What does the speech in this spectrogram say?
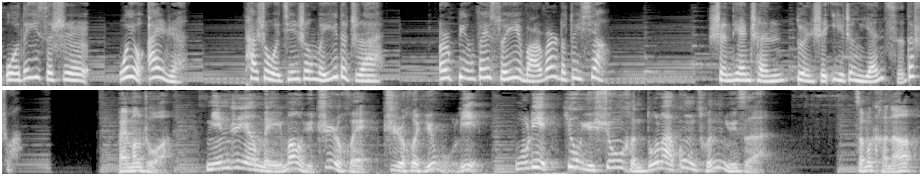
我的意思是，我有爱人，他是我今生唯一的挚爱，而并非随意玩玩的对象。”沈天辰顿时义正言辞的说：“白盟主。”您这样美貌与智慧，智慧与武力，武力又与凶狠毒辣共存的女子，怎么可能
